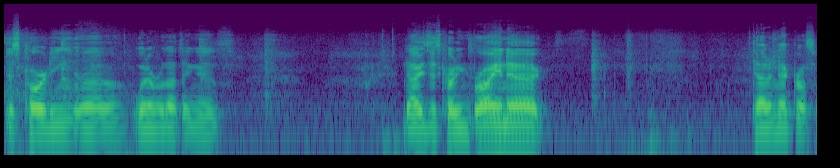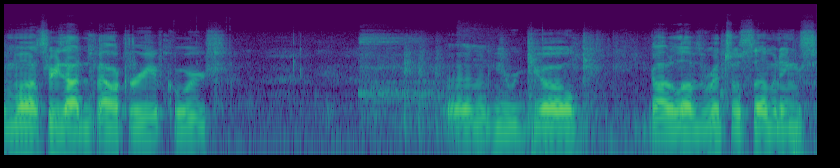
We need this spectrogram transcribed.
Discarding uh, whatever that thing is. Now he's discarding Brionac. Add a Nekroz monster. He's adding Valkyrie, of course. And then here we go. Gotta love the ritual summonings.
